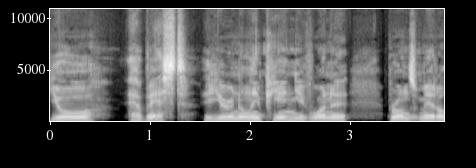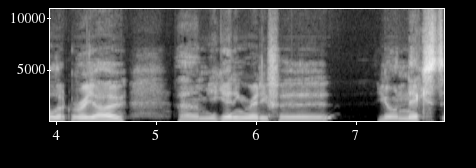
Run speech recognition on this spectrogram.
you're our best. You're an Olympian. You've won a bronze medal at Rio. Um, you're getting ready for your next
